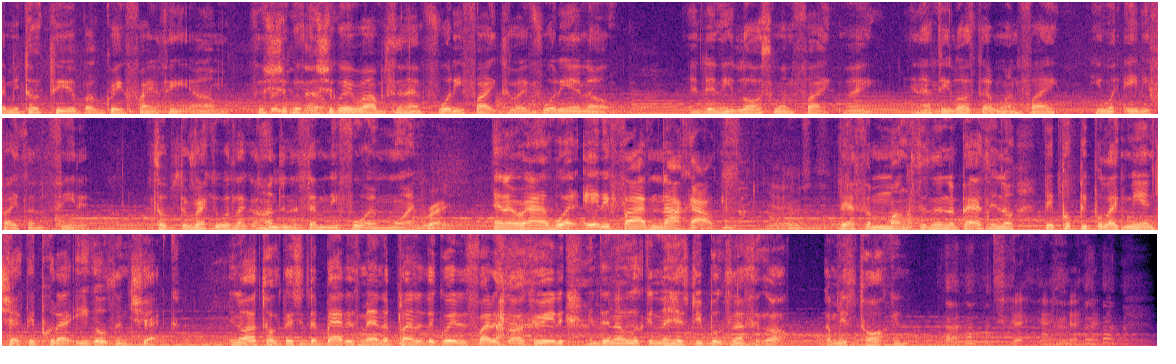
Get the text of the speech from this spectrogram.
Let me talk to you about great fights. He, um, so Sugar, Sugar Ray Robinson had 40 fights, right? 40 and 0. And then he lost one fight, right? And after he lost that one fight, he went 80 fights undefeated. So the record was like 174 and 1. Right. And around, what, 85 knockouts. Yeah, it was just, There's some monsters in the past, you know, they put people like me in check, they put our egos in check. You know, I talk that shit, the baddest man the planet, the greatest fighter God created, and then I look in the history books and I say, oh, I'm just talking.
